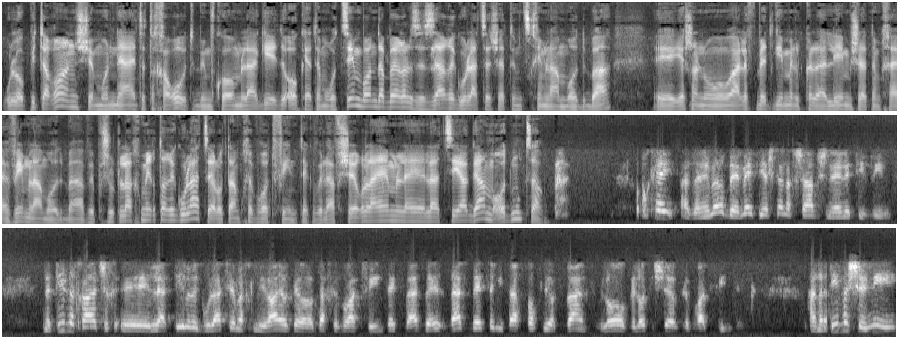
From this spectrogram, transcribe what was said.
הוא לא פתרון שמונע את התחרות, במקום להגיד, אוקיי, אתם רוצים, בואו נדבר על זה, זה הרגולציה שאתם צריכים לעמוד בה. אה, יש לנו א', ב', ג' כללים שאתם חייבים לעמוד בה, ופשוט להחמיר את הרגולציה על אותם חברות פינטק, ולאפשר להם להציע גם עוד מוצר. אוקיי, אז אני אומר, באמת, יש כאן עכשיו שני נתיבים. נתיב אחד, ש... אה, להטיל רגולציה מחמירה יותר על אותה חברת פינטק, ואז, ואז בעצם היא תהפוך להיות בנק ולא, ולא תישאר חברת פינטק. הנתיב השני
